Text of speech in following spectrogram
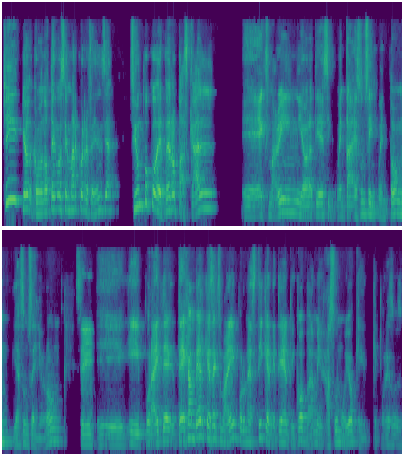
Sí, yo como no tengo ese marco de referencia, sí un poco de Pedro Pascal, eh, ex marine y ahora tiene 50, es un cincuentón, ya es un señorón. Sí. Y, y por ahí te, te, dejan ver que es ex marine por una sticker que tiene el pick-up, asumo yo que, que por eso es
